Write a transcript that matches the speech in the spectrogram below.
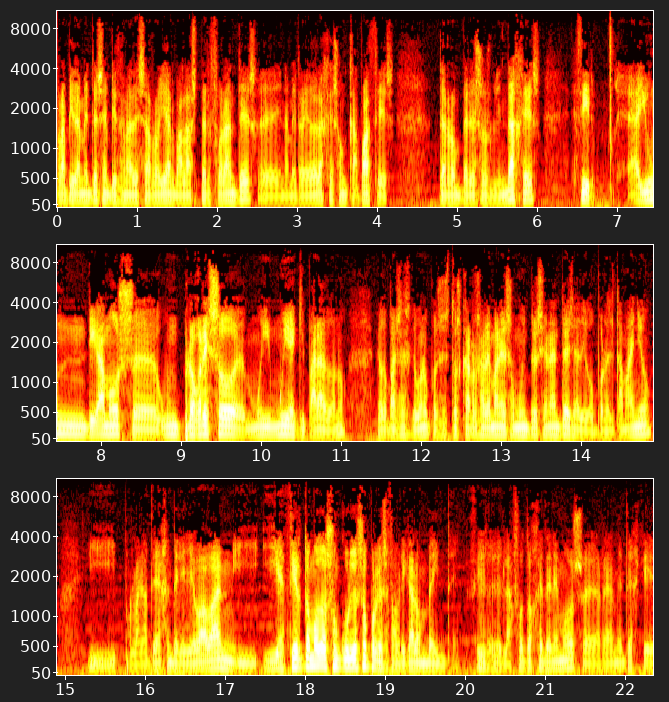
rápidamente se empiezan a desarrollar balas perforantes en ametralladoras que son capaces de romper esos blindajes. Es decir, hay un, digamos, eh, un progreso eh, muy, muy equiparado, ¿no? Lo que pasa es que, bueno, pues estos carros alemanes son muy impresionantes, ya digo, por el tamaño y por la cantidad de gente que llevaban y, en cierto modo son curiosos porque se fabricaron 20. Es decir, eh, las fotos que tenemos realmente es que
